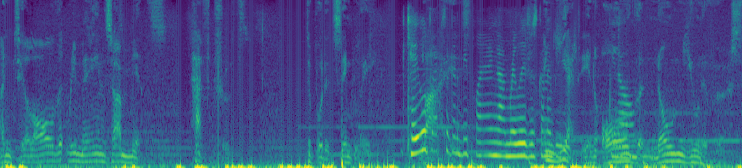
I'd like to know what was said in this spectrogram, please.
until all that remains are myths, half-truths. To put it simply, Caleb's actually going to be playing. I'm really just going to be yet in all know, the known universe,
